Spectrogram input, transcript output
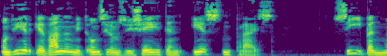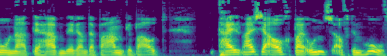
und wir gewannen mit unserem Sujet den ersten Preis. Sieben Monate haben wir an der Bahn gebaut, teilweise auch bei uns auf dem Hof.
